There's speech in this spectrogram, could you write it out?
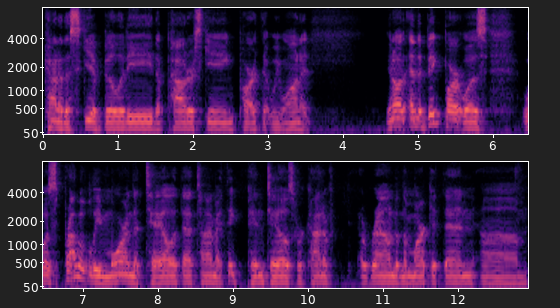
kind of the skiability, the powder skiing part that we wanted. You know, and the big part was was probably more in the tail at that time. I think pintails were kind of around in the market then. Um,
